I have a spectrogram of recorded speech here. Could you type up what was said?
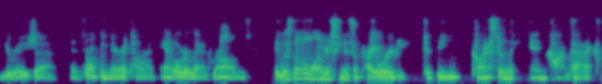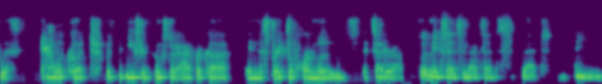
Eurasia and throughout the maritime and overland realms, it was no longer seen as a priority to be constantly in contact with Calicut, with the eastern coast of Africa, in the Straits of Hormuz, etc. So it makes sense in that sense that the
